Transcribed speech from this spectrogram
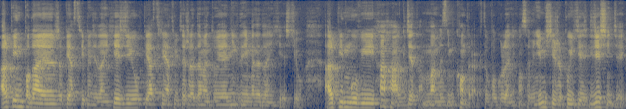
Alpin podaje, że Piastri będzie dla nich jeździł, Piastri na Twitterze dementuje, nigdy nie będę dla nich jeździł. Alpin mówi, haha, gdzie tam, mamy z nim kontrakt, w ogóle niech on sobie nie myśli, że pójdzie gdzieś indziej.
